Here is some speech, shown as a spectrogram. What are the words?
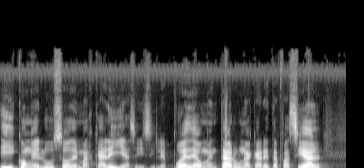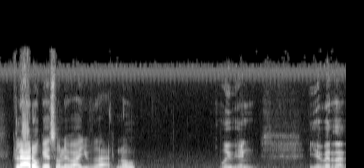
y con el uso de mascarillas. Y si le puede aumentar una careta facial, claro que eso le va a ayudar, ¿no? Muy bien. Y es verdad,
